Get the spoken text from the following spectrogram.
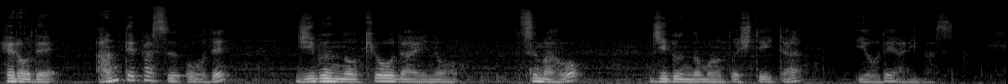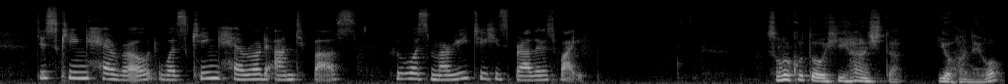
ヘロデ・アンテパス王で自分の兄弟の妻を自分のものとしていたようであります This King Herod was King Herod Antipas, who was married to his brother's wife. そのことを批判したヨハネを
